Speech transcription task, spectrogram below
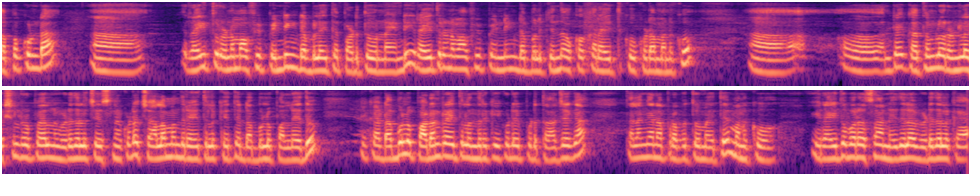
తప్పకుండా రైతు రుణమాఫీ పెండింగ్ డబ్బులు అయితే పడుతూ ఉన్నాయండి. రైతు రుణమాఫీ పెండింగ్ డబ్బుల కింద ఒక్కొక్క రైతుకు కూడా మనకు అంటే గతంలో రెండు లక్షల రూపాయలను విడుదల చేసినా కూడా చాలామంది రైతులకైతే డబ్బులు పడలేదు. ఇక డబ్బులు పడని రైతులందరికీ కూడా ఇప్పుడు తాజాగా తెలంగాణ ప్రభుత్వం అయితే మనకు ఈ రైతు భరోసా నిధుల విడుదలకు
